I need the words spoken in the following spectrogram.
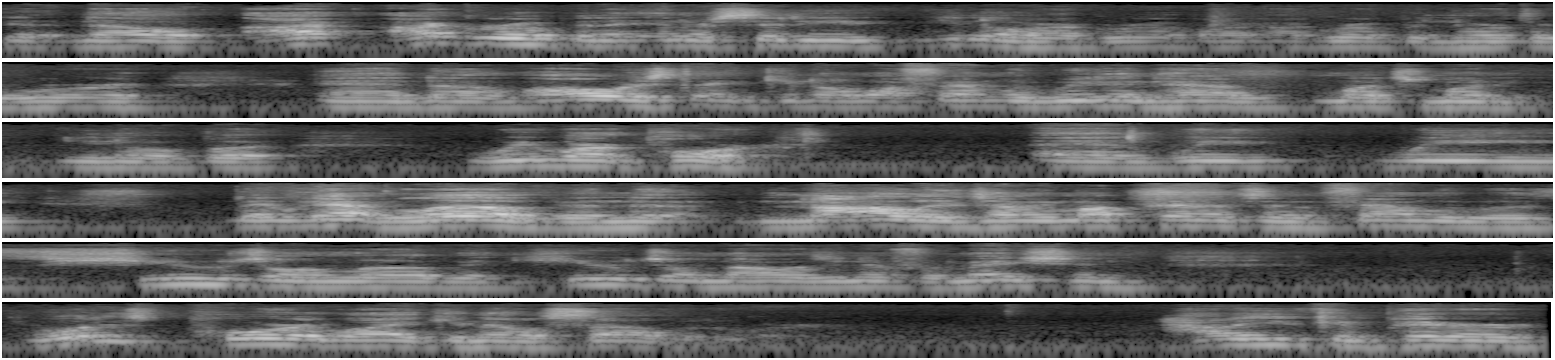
Yeah, now, I, I grew up in the inner city. You know I grew up. I, I grew up in North Aurora. And um, I always think, you know, my family, we didn't have much money, you know, but we weren't poor. And we, we, they, we had love and knowledge. I mean, my parents and family was huge on love and huge on knowledge and information. What is poor like in El Salvador? How do you compare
